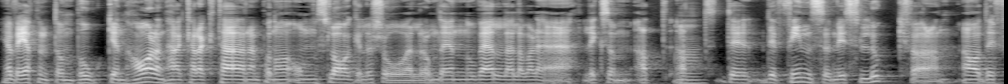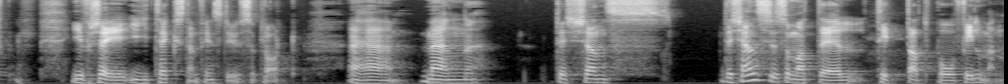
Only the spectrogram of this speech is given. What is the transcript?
jag vet inte om boken har den här karaktären på något omslag eller så. Eller om det är en novell eller vad det är. Liksom att, att det, det finns en viss look för den. Ja, det, i och för sig i texten finns det ju såklart. Eh, men det känns... Det känns ju som att det är tittat på filmen.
